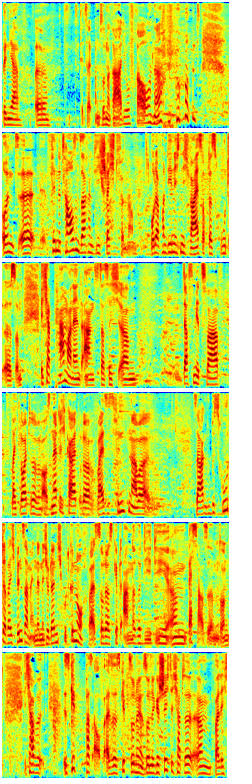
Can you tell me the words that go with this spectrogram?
Bin ja äh, so eine Radiofrau ne? und, und äh, finde tausend Sachen, die ich schlecht finde oder von denen ich nicht weiß, ob das gut ist. Und ich habe permanent Angst, dass ich, ähm, dass mir zwar vielleicht Leute aus Nettigkeit oder weil sie es finden, aber sagen, du bist gut, aber ich bin es am Ende nicht oder nicht gut genug, weißt du? Oder es gibt andere, die, die ähm, besser sind. Und ich habe, es gibt, pass auf, also es gibt so eine, so eine Geschichte, ich hatte, ähm, weil ich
